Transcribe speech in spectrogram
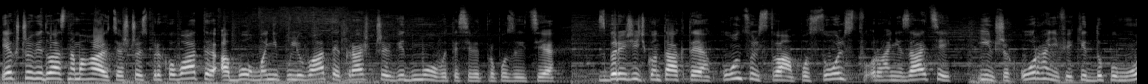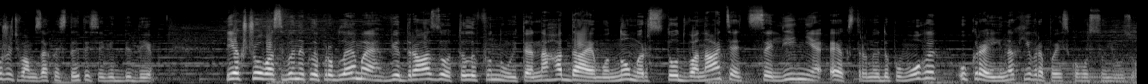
Якщо від вас намагаються щось приховати або маніпулювати, краще відмовитися від пропозиції. Збережіть контакти консульства, посольств, організацій, інших органів, які допоможуть вам захиститися від біди. Якщо у вас виникли проблеми, відразу телефонуйте. Нагадаємо, номер 112 – це лінія екстреної допомоги у країнах Європейського союзу.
